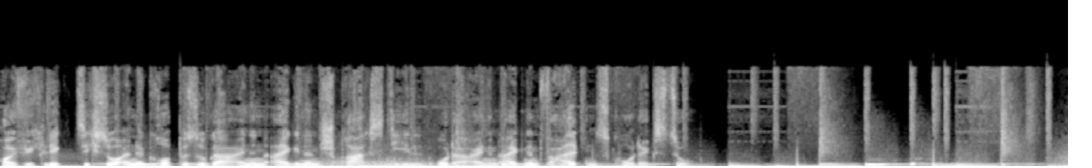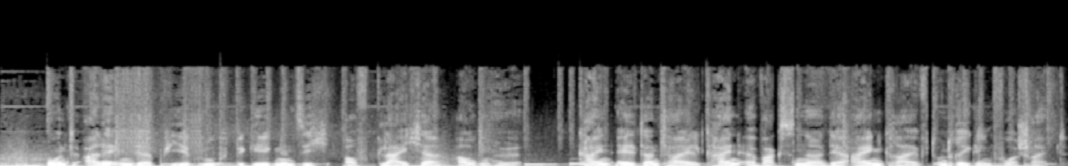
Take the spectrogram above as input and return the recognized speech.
Häufig legt sich so eine Gruppe sogar einen eigenen Sprachstil oder einen eigenen Verhaltenskodex zu. Und alle in der Peer Group begegnen sich auf gleicher Augenhöhe. Kein Elternteil, kein Erwachsener, der eingreift und Regeln vorschreibt.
